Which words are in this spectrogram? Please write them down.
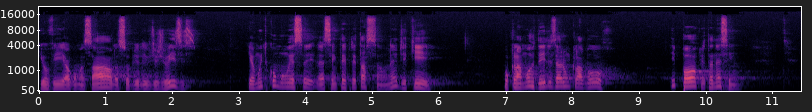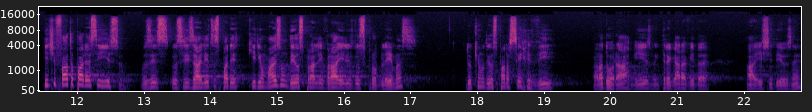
e ouvi algumas aulas sobre o livro de Juízes. E é muito comum essa, essa interpretação, né, de que o clamor deles era um clamor hipócrita, né, sim? E de fato parece isso. Os, os israelitas pare, queriam mais um Deus para livrar eles dos problemas do que um Deus para servir, para adorar mesmo, entregar a vida a este Deus, né?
